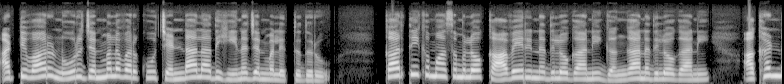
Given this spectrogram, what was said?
అట్టివారు నూరు జన్మల వరకు చెండాలాది హీనజన్మలెత్తుదురు. కార్తీకమాసములో కావేరి నదిలోగాని గంగానదిలోగాని అఖండ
